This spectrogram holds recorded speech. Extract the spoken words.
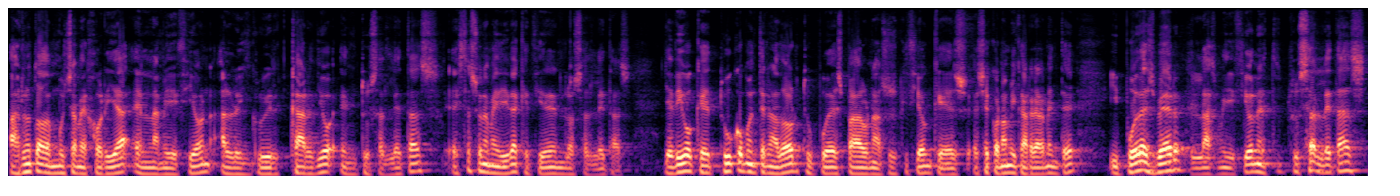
¿Has notado mucha mejoría en la medición al incluir cardio en tus atletas? Esta es una medida que tienen los atletas. Ya digo que tú como entrenador, tú puedes pagar una suscripción que es, económica realmente y puedes ver las mediciones de tus atletas,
